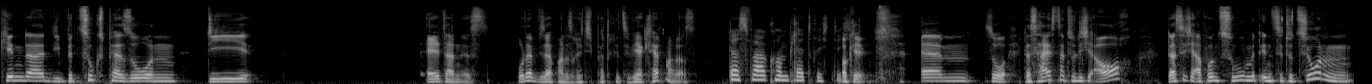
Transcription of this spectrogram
Kinder die Bezugsperson, die Eltern ist. Oder wie sagt man das richtig, Patrizia? Wie erklärt man das? Das war komplett richtig. Okay. Ähm, so, das heißt natürlich auch, dass ich ab und zu mit Institutionen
